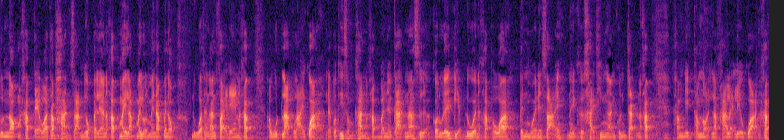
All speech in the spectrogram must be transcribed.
ลุ้นน็อกนะครับ แต่ว่าถ้าผ่าน 3 ยกไปแล้วนะครับ ไม่หลักไม่หล่นไม่นับไม่น็อกดูว่าทางด้านฝ่ายแดงนะครับ อาวุธหลากหลายกว่า แล้วก็ที่สำคัญนะครับบรรยากาศหน้าเสือก็ดูได้เปรียบด้วยนะครับ เพราะว่าเป็นมวยในสายในเครือข่ายทีมงานคนจัดนะครับทำนิดทำหน่อยราคาไหลเร็วกว่านะครับ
